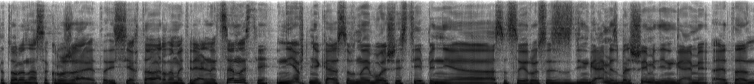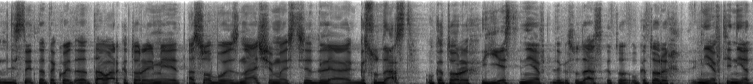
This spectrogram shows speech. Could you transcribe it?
которые нас окружают, из всех товарно-материальных ценностей, нефть, мне кажется, в наибольшей степени э, ассоциируется с деньгами, с большими деньгами. Это действительно такой э, товар, который имеет особую значимость для государств, у которых есть нефть, для государств, у которых нефти нет,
